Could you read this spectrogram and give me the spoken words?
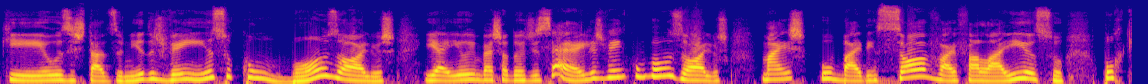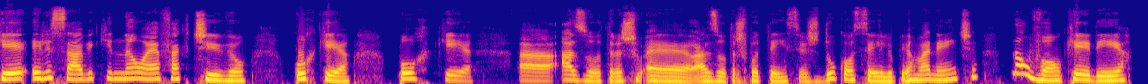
que os Estados Unidos veem isso com bons olhos. E aí o embaixador disse: é, eles veem com bons olhos, mas o Biden só vai falar isso porque ele sabe que não é factível. Por quê? Porque as, outras, é, as outras potências do Conselho Permanente não vão querer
